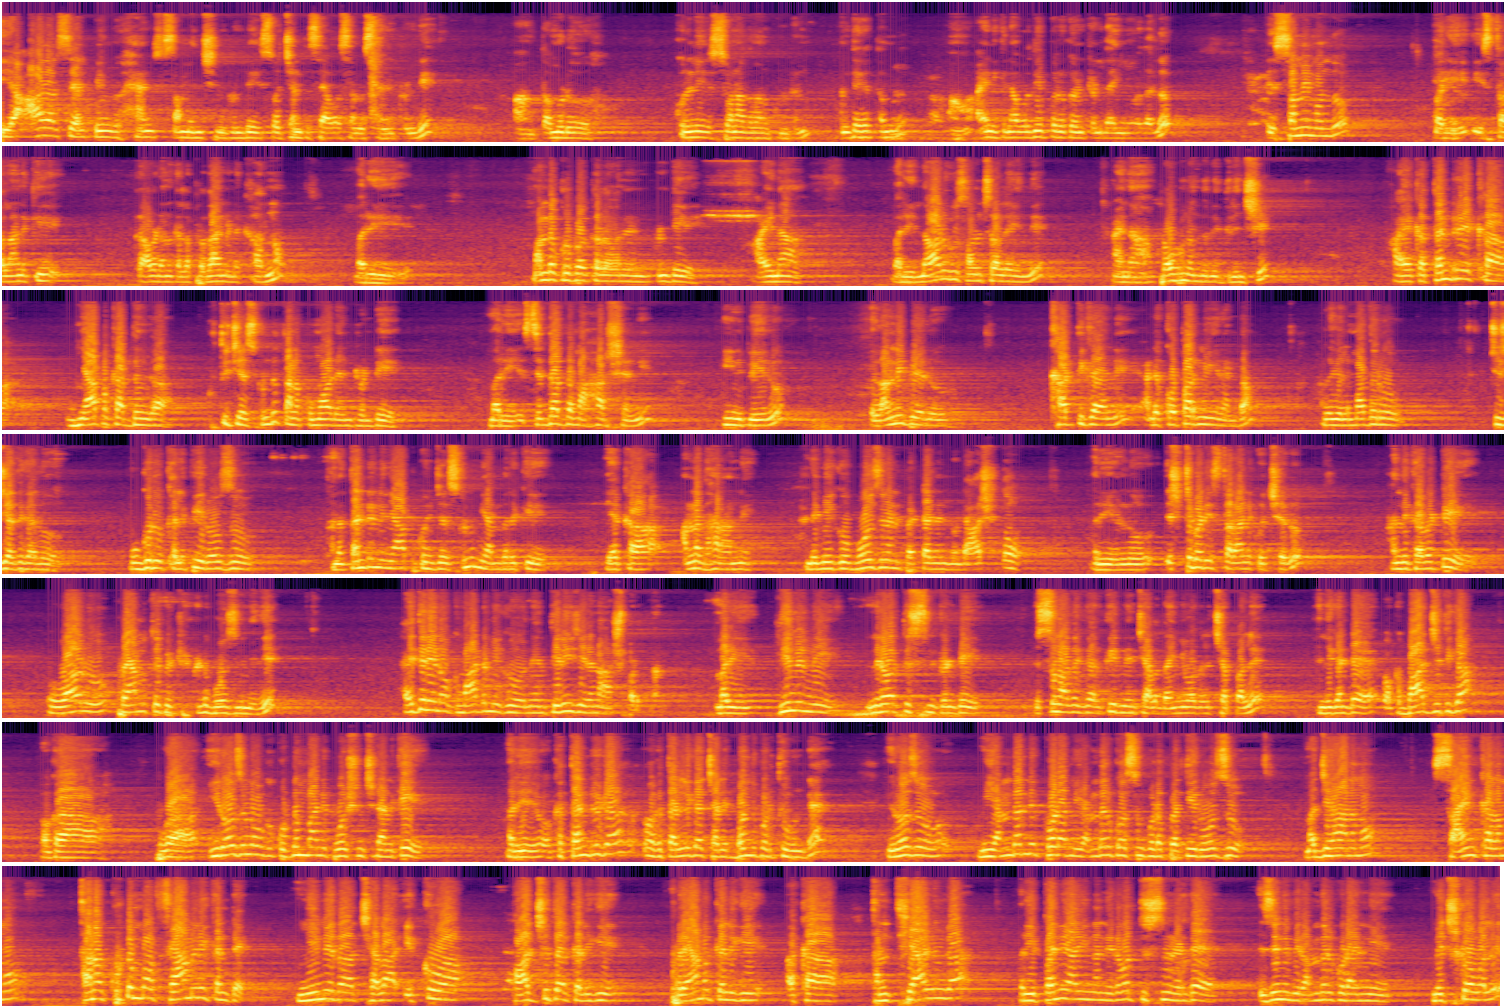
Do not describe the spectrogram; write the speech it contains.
ఈ RRC helping hands సంబంధించినటువంటి స్వచ్ఛంద సేవా సంస్థ అయినటువంటి తమ్ముడు కొల్లి విశ్వనాథం అనుకుంటాను. అంతే కదా తమ్ముడు? ఆయనకి నా హృదయపూర్వకమైనటువంటి ధన్యవాదాలు. ఈ సమయం ముందు మరి ఈ స్థలానికి రావడానికి గల ప్రధానమైన కారణం మరి మంద కృపాకరం అనేటువంటి ఆయన మరి నాలుగు సంవత్సరాలు అయింది. ఆయన ప్రభునందు నిద్రించి ఆ యొక్క తండ్రి యొక్క జ్ఞాపకార్థంగా గుర్తు చేసుకుంటూ తన కుమారుడైనటువంటి మరి సిద్ధార్థ మహర్షి అని ఈయన పేరు. వీళ్ళన్ని పేరు కార్తిక అని అంటే కొపర్ని అని అంటాం. అలాగే వీళ్ళ మదరు సుజాత గారు ముగ్గురు కలిపి ఈరోజు తన తండ్రిని జ్ఞాపకం చేసుకుని మీ అందరికీ యొక్క అన్నదానాన్ని అంటే మీకు భోజనాన్ని పెట్టాలనేటువంటి ఆశతో మరి వీళ్ళు ఇష్టపడి స్థలానికి వచ్చారు. అంది కాబట్టి వారు ప్రేమతో పెట్టినటువంటి భోజనం ఇది. అయితే నేను ఒక మాట మీకు నేను తెలియజేయాలని ఆశపడుతున్నాను. మరి దీనిని నిర్వర్తిస్తున్నటువంటి విశ్వనాథన్ గారికి నేను చాలా ధన్యవాదాలు చెప్పాలి. ఎందుకంటే ఒక బాధ్యతగా ఒక ఒక ఈ రోజుల్లో ఒక కుటుంబాన్ని పోషించడానికి మరి ఒక తండ్రిగా ఒక తల్లిగా చాలా ఇబ్బంది పడుతూ ఉంటే ఈరోజు మీ అందరినీ కూడా మీ అందరి కోసం కూడా ప్రతిరోజు మధ్యాహ్నము సాయంకాలము తన కుటుంబ ఫ్యామిలీ కంటే మీ మీద చాలా ఎక్కువ బాధ్యత కలిగి ప్రేమ కలిగి ఒక తన త్యాగంగా మరి ఈ పని ఆయన నిర్వర్తిస్తున్నాడంటే నిజంగా మీరు అందరూ కూడా ఆయన్ని మెచ్చుకోవాలి.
